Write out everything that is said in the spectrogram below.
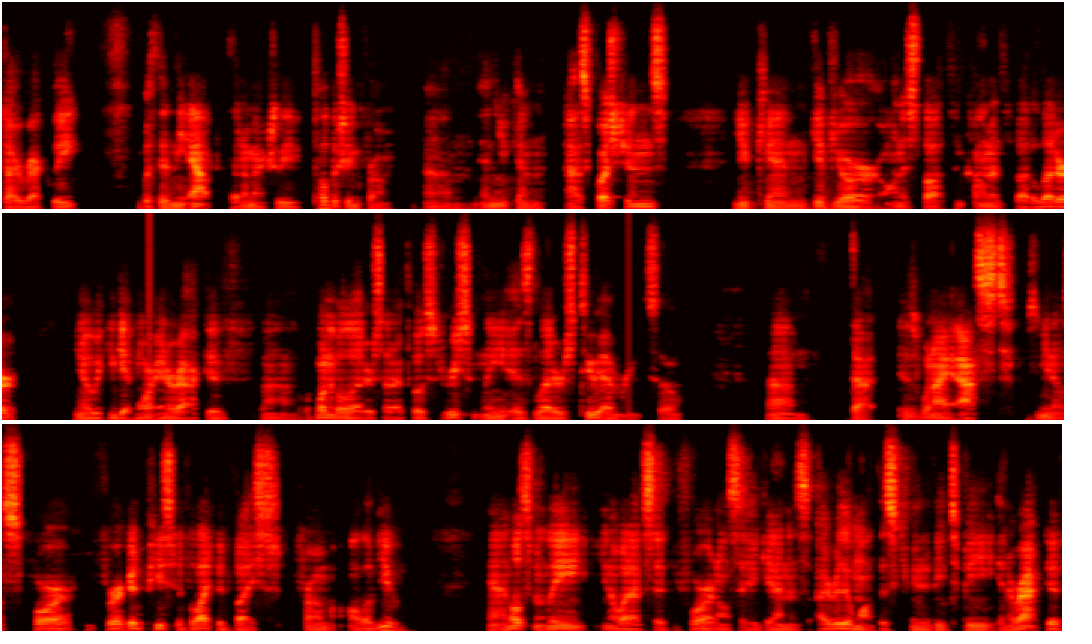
directly within the app that I'm actually publishing from. Um, and you can ask questions, you can give your honest thoughts and comments about a letter. You know, we can get more interactive. Uh, one of the letters that I posted recently is letters to Emery. So um, that is when I asked, you know, for for a good piece of life advice from all of you. And ultimately, you know, what I've said before, and I'll say again, is I really want this community to be interactive.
